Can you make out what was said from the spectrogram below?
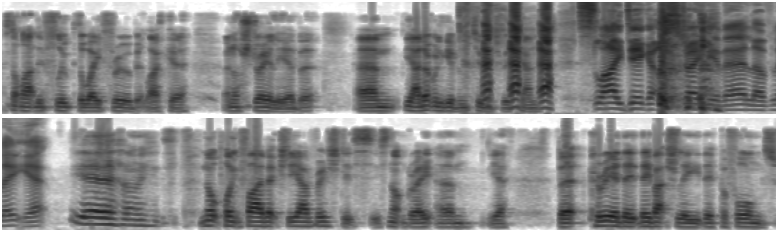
It's not like they fluked the way through a bit like a, uh, an Australia, but um, yeah, I don't really give them too much of a chance. Sly dig at Australia there, lovely. Yeah. Yeah, I mean, 0.5 xG averaged. It's it's not great. Um, yeah, but Korea they, they've actually they've performed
